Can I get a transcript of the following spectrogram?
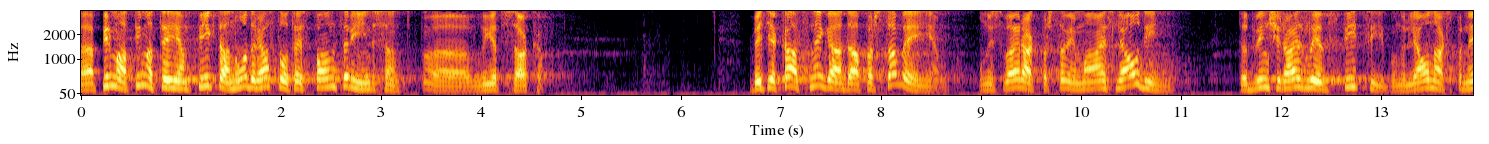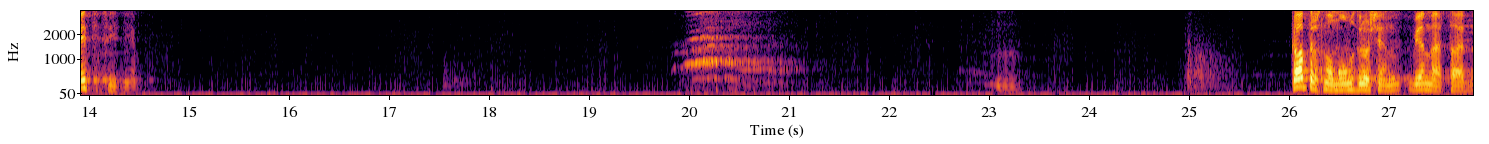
Pirmā Timotejam 5. nodaļa 8. pants arī interesanti uh, lietu saka. Bet ja kāds negādā par savējiem un visvairāk par saviem mājas ļaudīm, tad viņš ir aizliedzis ticību un ir ļaunāks par neticīgiem. Katrs no mums droši vien vienmēr tā ir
